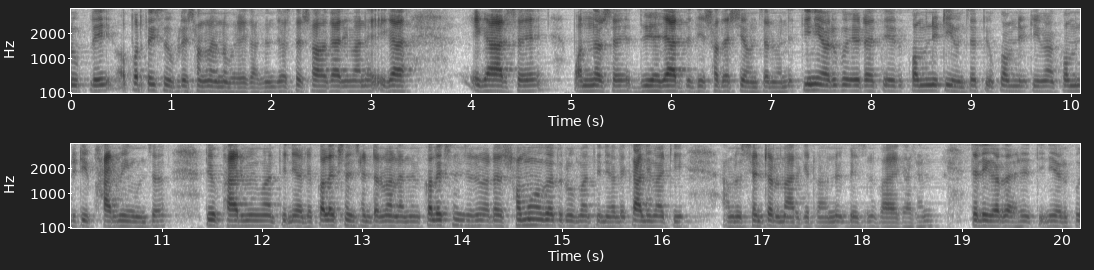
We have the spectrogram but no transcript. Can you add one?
रूपले अप्रत्यक्ष रूपले संलग्न भएका छन्। जस्तै सहकारीमा नै एघार एघार सय पन्ध्र सय दुई हजार त्यति सदस्य हुन्छन् भने तिनीहरूको एउटा त्यो कम्युनिटी हुन्छ। त्यो कम्युनिटीमा कम्युनिटी फार्मिङ हुन्छ। त्यो फार्मिङमा तिनीहरूले कलेक्सन सेन्टरमा लान्छन् कलेक्सन सेन्टरबाट समूहगत रूपमा तिनीहरूले कालीमाटी हाम्रो सेन्ट्रल मार्केटमा पनि बेच्न पाएका छन्। त्यसले गर्दाखेरि तिनीहरूको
